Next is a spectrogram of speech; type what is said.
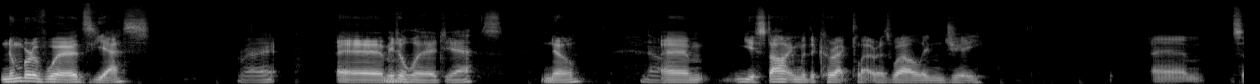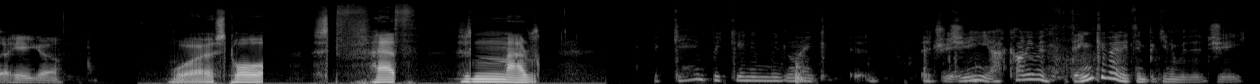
number of words, yes. Right. Um, Middle word, yes. no. No. Um, you're starting with the correct letter as well in G. Um, so here you go. Worst or Feth. Mar. A game beginning with like a, a G. I can't even think of anything beginning with a G.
